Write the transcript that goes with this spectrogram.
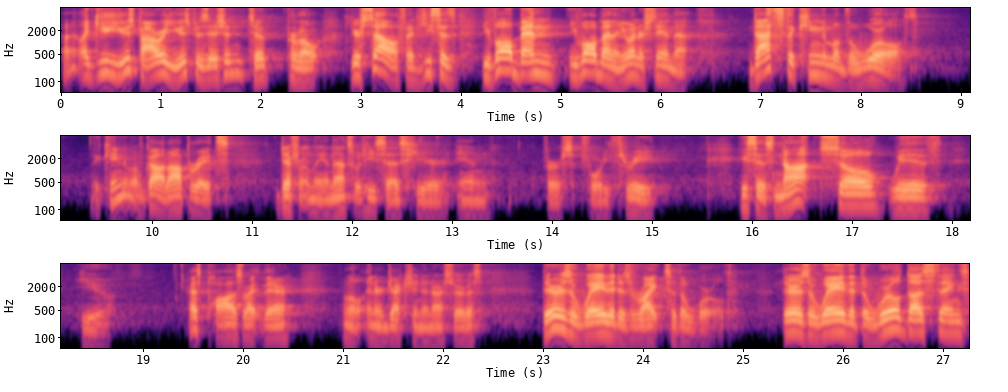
Right? Like you use power, you use position to promote yourself. And he says, You've all been, you've all been there. You understand that. That's the kingdom of the world. The kingdom of God operates differently, and that's what he says here in verse 43. He says, Not so with you. Let's pause right there. A little interjection in our service. There is a way that is right to the world. There is a way that the world does things,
